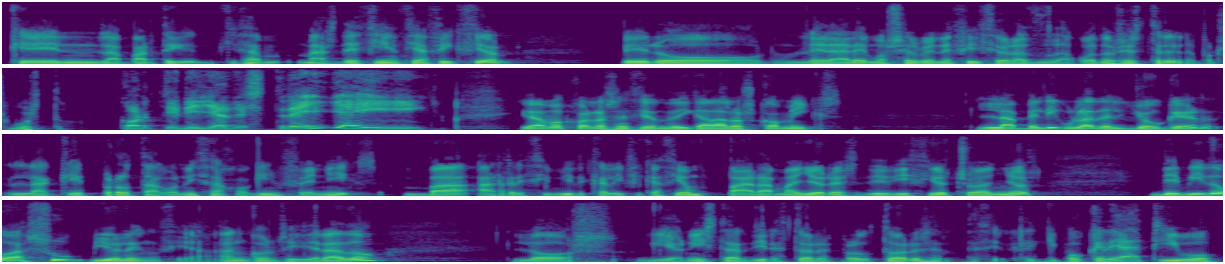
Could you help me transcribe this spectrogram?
que en la parte quizá más de ciencia ficción, pero le daremos el beneficio de la duda cuando se estrene, por supuesto. Cortinilla de estrella y... Y vamos con la sección dedicada a los cómics. La película del Joker, la que protagoniza Joaquín Phoenix, va a recibir calificación para mayores de 18 años debido a su violencia. Han considerado los guionistas, directores, productores, es decir, el equipo creativo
